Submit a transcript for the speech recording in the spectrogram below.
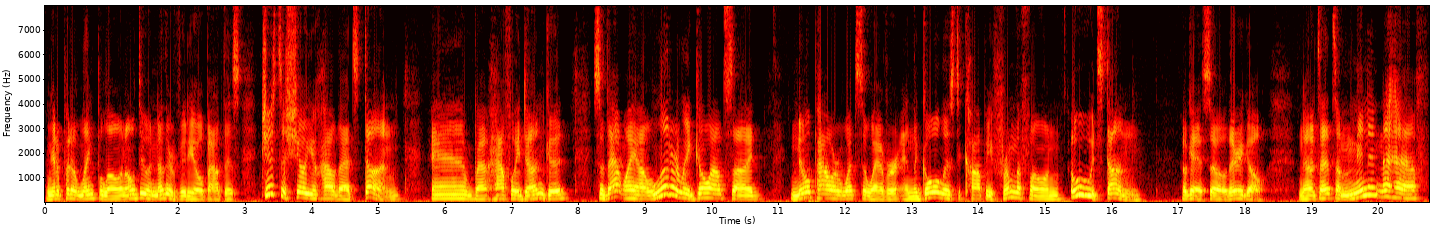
I'm going to put a link below and I'll do another video about this just to show you how that's done. And about halfway done, good. So that way I'll literally go outside, no power whatsoever, and the goal is to copy from the phone. Oh, it's done. Okay, so there you go. Now that's a minute and a half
